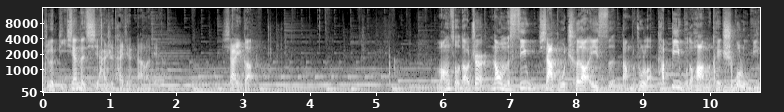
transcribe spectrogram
这个底线的棋还是太简单了点。下一个。王走到这儿，那我们 C 五下步车到 A 四挡不住了。他 B 五的话，我们可以吃过路兵，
